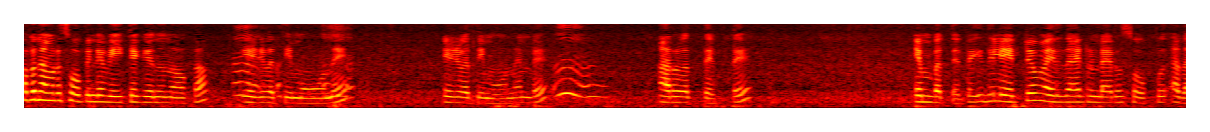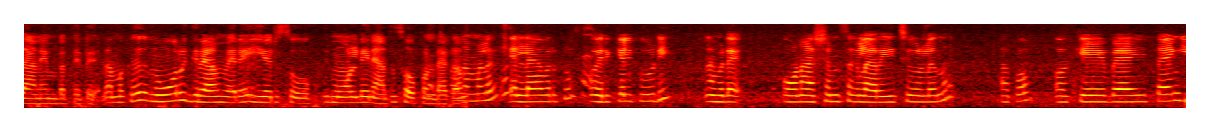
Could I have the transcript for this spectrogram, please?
അപ്പോൾ നമ്മുടെ സോപ്പിന്റെ വെയിറ്റൊക്കെ ഒന്ന് നോക്കാം. എഴുപത്തി മൂന്ന് എഴുപത്തി മൂന്നുണ്ട് അറുപത്തെട്ട്. എൺപത്തെട്ട്. ഇതിൽ ഏറ്റവും വലുതായിട്ടുണ്ടായിരുന്ന സോപ്പ് അതാണ് എൺപത്തെട്ട്. നമുക്ക് നൂറ് ഗ്രാം വരെ ഈ ഒരു സോപ്പ് മോൾഡിനകത്ത് സോപ്പ് ഉണ്ടാക്കാം. നമ്മൾ എല്ലാവർക്കും ഒരിക്കൽ കൂടി നമ്മുടെ ഓണാശംസകൾ അറിയിച്ചുകൊള്ളുന്നു അപ്പം ഓക്കെ ബൈ. താങ്ക്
